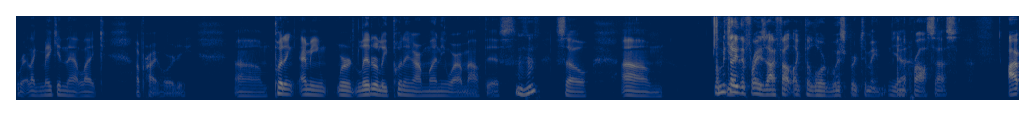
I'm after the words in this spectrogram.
right like making that like a priority um putting i mean we're literally putting our money where our mouth is Mhm. so um Let me tell you the phrase I felt like the Lord whispered to me in the process. I,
